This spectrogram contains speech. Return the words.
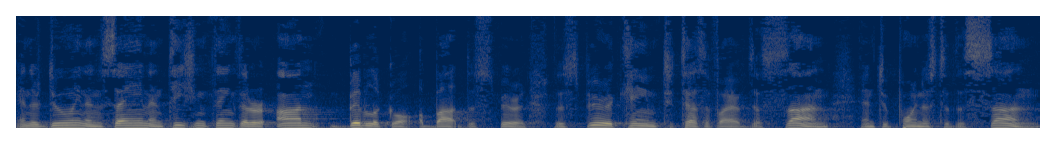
and they're doing and saying and teaching things that are unbiblical about the Spirit. The Spirit came to testify of the Son and to point us to the Son,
